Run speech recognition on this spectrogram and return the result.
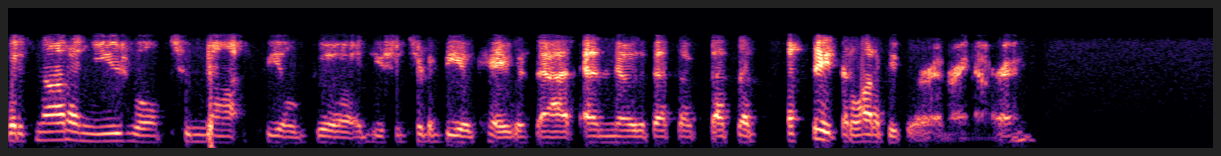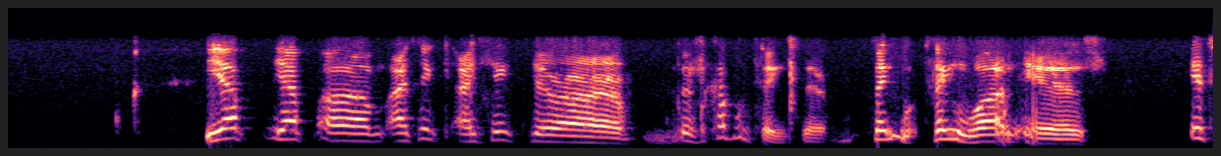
but it's not unusual to not feel good. You should sort of be okay with that and know that that's a that's a, a state that a lot of people are in right now, right? Yep, yep. Um, I think I think there are there's a couple of things there. Thing thing one is it's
